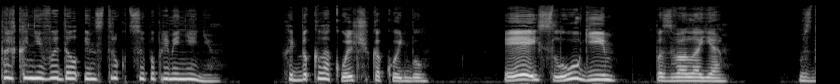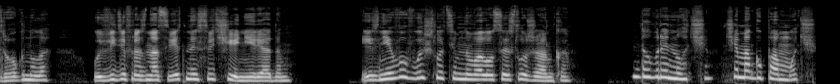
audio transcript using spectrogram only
только не выдал инструкцию по применению. Хоть бы колокольчик какой был. «Эй, слуги!» — позвала я. Вздрогнула, увидев разноцветное свечение рядом. Из него вышла темноволосая служанка. «Доброй ночи. Чем могу помочь?»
